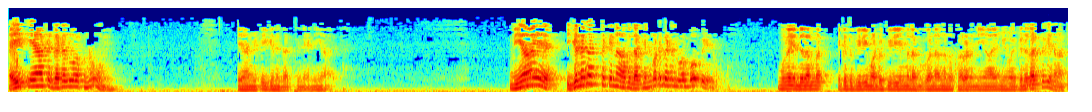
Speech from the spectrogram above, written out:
ඇයි එයාට ගැටලුවක් නොඋනේ? එයා මේක ඉගෙන ගත්තේ නෑ න්‍යාය. න්‍යාය ඉගෙන ගත්ත කෙනා ඔක දකිනකොට ගැටලුවක් බව පේනවා. මුලින් ඉඳලම එකතු කිරීම අඩු කිරීම ලඝු ගණන් අනුකරණ න්‍යාය මේවා ඉගෙන ගත්ත කෙනාට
